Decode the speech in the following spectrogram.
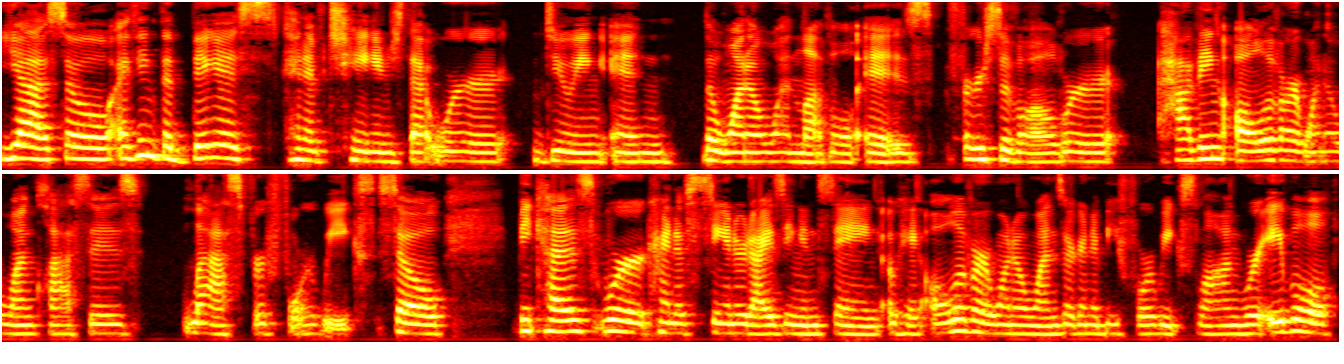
Yeah, so I think the biggest kind of change that we're doing in the 101 level is first of all, we're having all of our 101 classes last for 4 weeks. So because we're kind of standardizing and saying, okay, all of our 101s are going to be four weeks long, we're able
